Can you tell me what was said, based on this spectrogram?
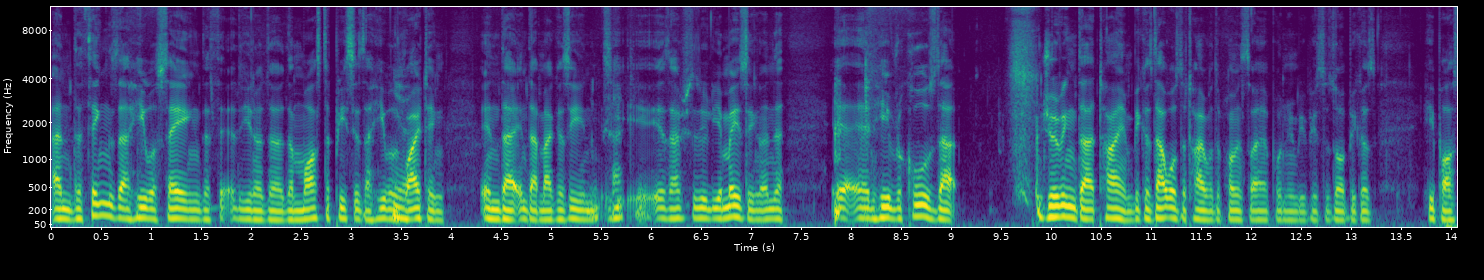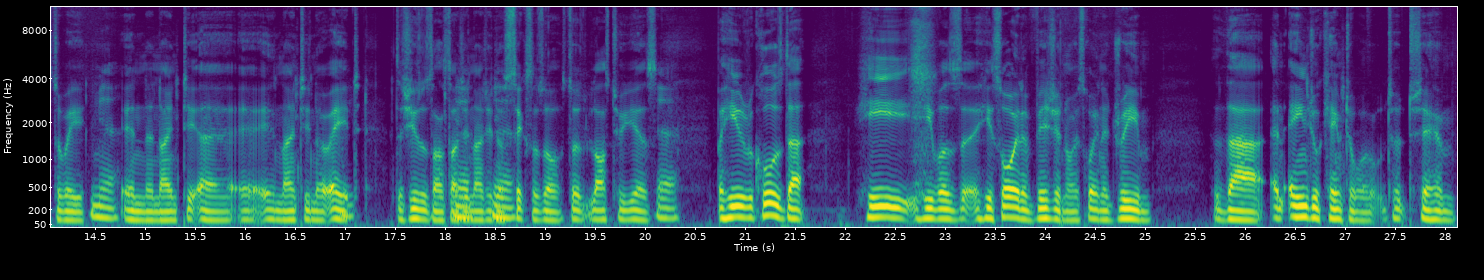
and the things that he was saying the th- you know the the masterpieces that he was Yeah. writing in that in that magazine Exactly. is absolutely amazing and the, and he recalls that during that time because that was the time of the promised Messiah upon him be peace as well because he passed away Yeah. in the 90 uh, in 1908 the Shizuzan started in Yeah, 1906 as well so the last two years Yeah. but he recalls that he he was uh, he saw in a vision or he saw in a dream that an angel came to, to to him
